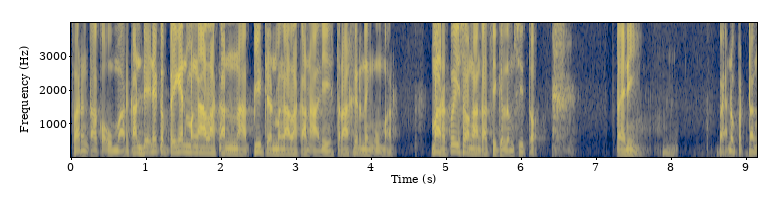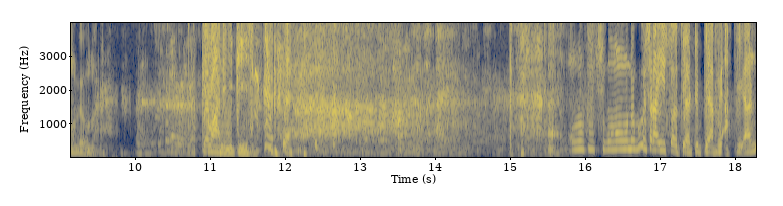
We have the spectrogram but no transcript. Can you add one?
Bareng takok Umar, kan dekne kepengen mengalahkan Nabi dan mengalahkan Ali. Terakhir neng Umar. Mar, kowe iso ngangkat sikilem sitok. Ta ini. Pekno pedang mbek Umar. Kewan iki. Ngono ku ora iso diadepi api-apian.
